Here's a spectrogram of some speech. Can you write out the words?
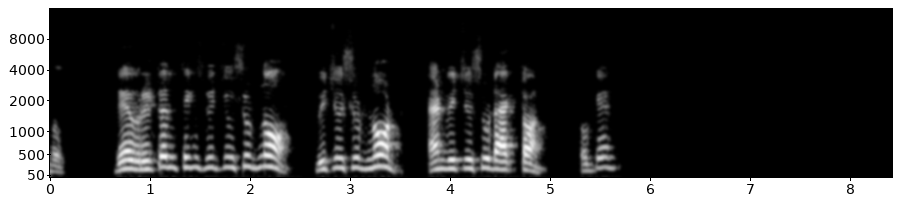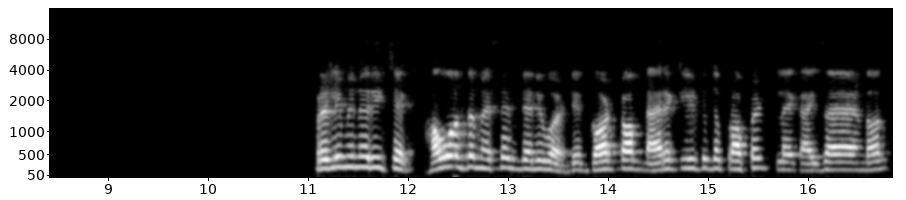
hai they have written things which you should know which you should note and which you should act on. Okay? Preliminary checks. How was the message delivered? Did god talk directly to the prophet like isaiah and all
